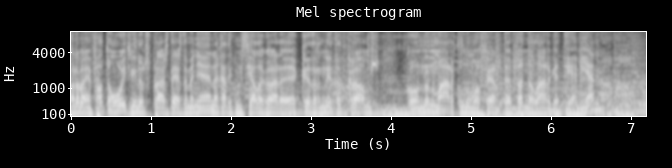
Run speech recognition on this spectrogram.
Ora bem, faltam 8 minutos para as 10 da manhã. Na Rádio Comercial agora a caderneta de cromos com Nuno Marco numa oferta banda larga TMN.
